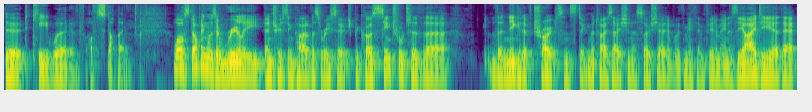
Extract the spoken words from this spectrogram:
third key word of, of stopping. Well, stopping was a really interesting part of this research because central to the the negative tropes and stigmatization associated with methamphetamine is the idea that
